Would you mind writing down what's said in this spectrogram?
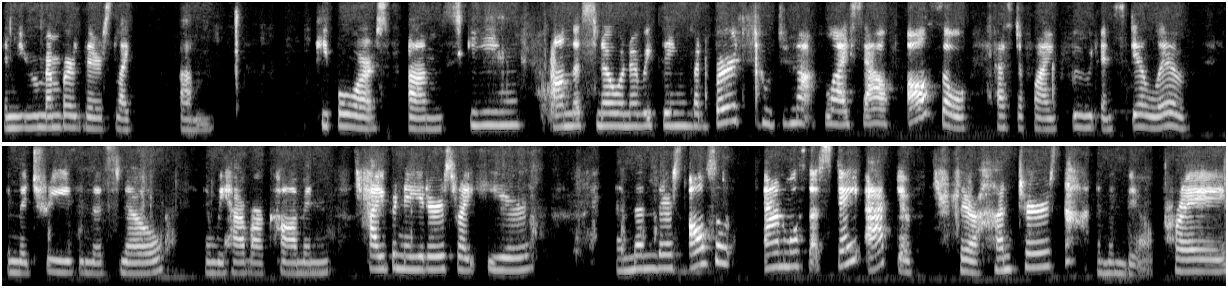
And you remember there's like um, people are um, skiing on the snow and everything, but birds who do not fly south also has to find food and still live in the trees in the snow. And we have our common hibernators right here. And then there's also animals that stay active. They're hunters and then they're prey.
